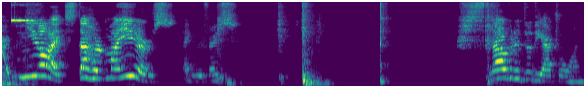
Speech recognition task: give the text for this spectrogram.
Yikes! That hurt my ears. Angry face. Now we're gonna do the actual one.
